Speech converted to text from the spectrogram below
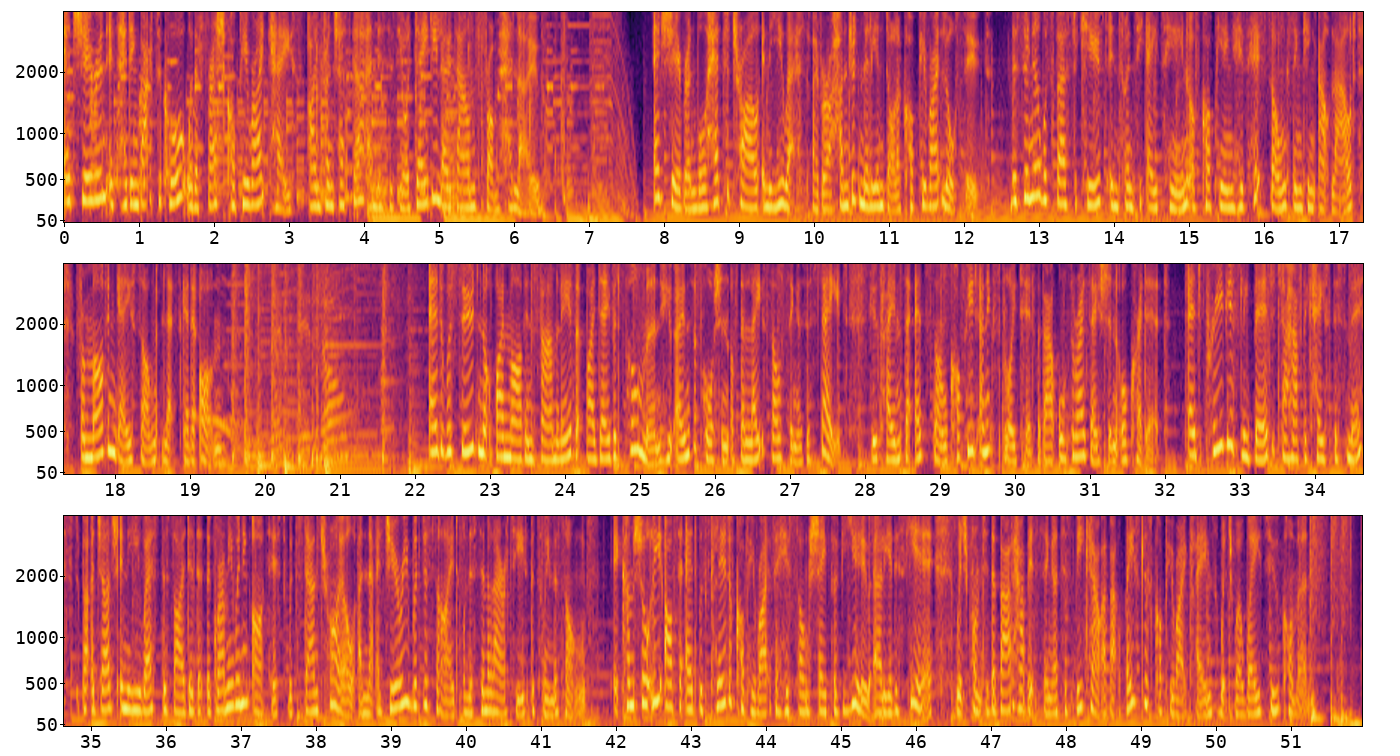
Ed Sheeran is heading back to court with a fresh copyright case. I'm Francesca, and this is your daily lowdown from Hello. Ed Sheeran will head to trial in the US over a $100 million copyright lawsuit. The singer was first accused in 2018 of copying his hit song Thinking Out Loud from Marvin Gaye's song Let's Get It On. Ed was sued not by Marvin's family, but by David Pullman, who owns a portion of the late soul singer's estate, who claims that Ed's song copied and exploited without authorization or credit. Ed previously bid to have the case dismissed, but a judge in the US decided that the Grammy winning artist would stand trial and that a jury would decide on the similarities between the songs. It comes shortly after Ed was cleared of copyright for his song Shape of You earlier this year, which prompted the Bad Habits singer to speak out about baseless copyright claims which were way too common.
